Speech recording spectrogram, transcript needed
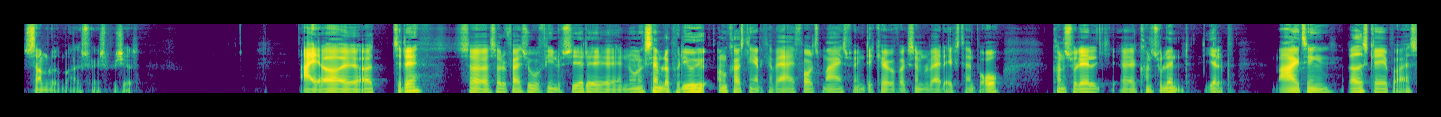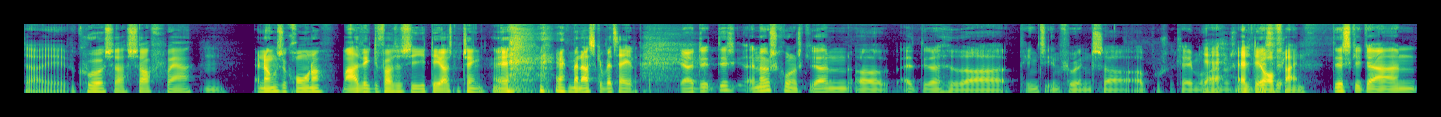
samlede markedsføringsbudget. Nej, og, øh, og til det, så, så er det faktisk super fint, du siger det. Øh, Nogle eksempler på de omkostninger, der kan være i forhold til markedsføring, det kan jo for eksempel være et eksternt bureau, konsulent, øh, konsulenthjælp, marketing, redskaber, altså øh, kurser, software, Mm. annoncekroner, meget vigtigt for os at sige, det er også nogle ting, øh, man også skal betale. Ja, det, det, annoncekroner skal gerne, og alt det, der hedder penge til influencer og busreklamer. Ja, skal- alt det skal, offline. det skal gerne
